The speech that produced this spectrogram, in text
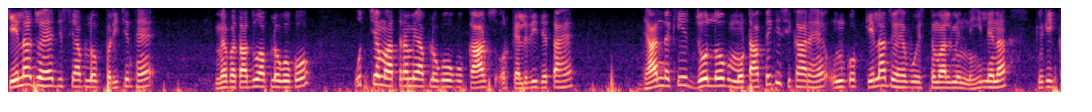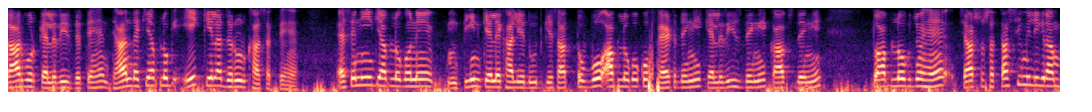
केला जो है, जिससे आप लोग परिचित हैं, मैं बता दूँ आप लोगों को उच्च मात्रा में आप लोगों को कार्ब्स और कैलोरी देता है। ध्यान रखिए, जो लोग मोटापे के शिकार हैं, उनको केला जो है वो इस्तेमाल में नहीं लेना, क्योंकि कार्ब और कैलोरीज देते हैं। ध्यान रखिए, आप लोग एक केला ज़रूर खा सकते हैं। ऐसे नहीं है कि आप लोगों ने तीन केले खा लिए दूध के साथ तो वो आप लोगों को फैट देंगे कैलोरीज देंगे कार्ब्स देंगे। तो आप लोग जो हैं, चार सौ सत्तासी मिलीग्राम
